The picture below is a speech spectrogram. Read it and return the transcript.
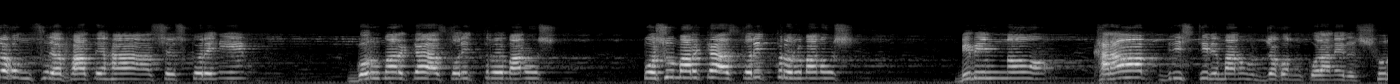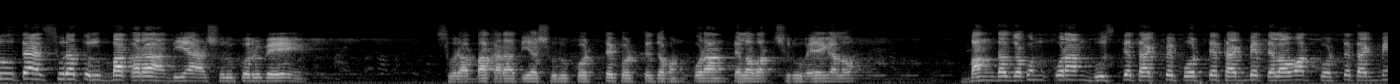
যখন সুরে ফাতেহা শেষ করে নিয়ে গরু মার্কা, চরিত্রের মানুষ, পশু মার্কা, চরিত্রের মানুষ, বিভিন্ন খারাপ দৃষ্টির মানুষ যখন কোরআনের শুরুটা সুরাতুল বাকারা দিয়া শুরু করবে, সুরা বাকারা দিয়া শুরু করতে করতে যখন কোরআন তেলাওয়াত শুরু হয়ে গেল, বান্দা যখন কোরআন বুঝতে থাকবে, পড়তে থাকবে, তেলাওয়াত করতে থাকবে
